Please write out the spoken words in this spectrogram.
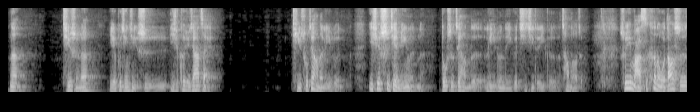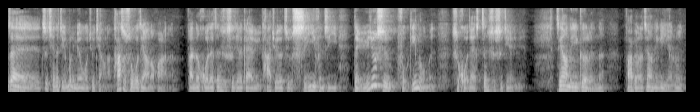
那其实呢，也不仅仅是一些科学家在提出这样的理论，一些世界名人呢。都是这样的理论的一个积极的一个倡导者，所以马斯克呢，我当时在之前的节目里面我就讲了，他是说过这样的话的。反正活在真实世界的概率，他觉得只有十亿分之一，等于就是否定了我们是活在真实世界里面。这样的一个人呢，发表了这样的一个言论，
